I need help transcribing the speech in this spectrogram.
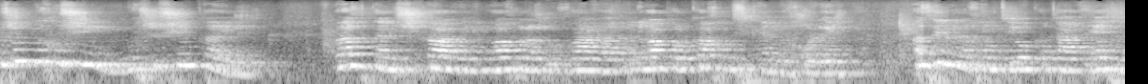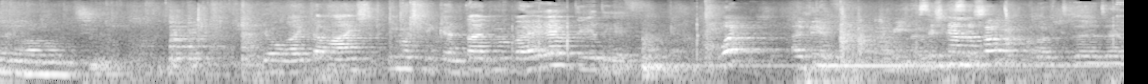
פשוט מחושים, מחשושים כאלה. ואז אתה נשכב ונמרח על השולחן ואתה נראה כל כך מסכן וחולה. אז הנה לכם ציור קטן איך זה נראה במציאות. יואו, ראית מה אמא שלי קנתה אתמול בערב? תראה, תראה. וואי, אדיר. אז יש לי הנדסות? אבל זה, זה,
